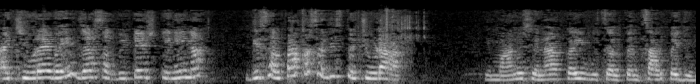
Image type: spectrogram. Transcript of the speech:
काय चिवडा आहे बाई? जर सगळी टेस्टी नाही ना दिसल पा कसा दिसतो चिवडा. हे माणूस आहे ना काही उचलतं चालतं घेऊन.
